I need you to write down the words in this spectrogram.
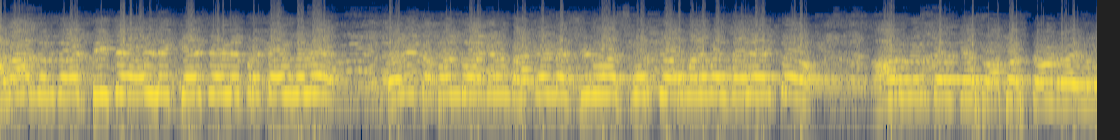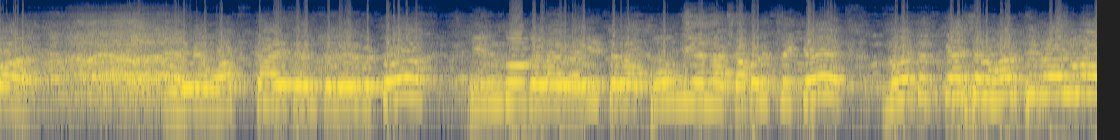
ಅದಾದ ನಂತರ ಟಿಜೆ ಹಳ್ಳಿ ಕೆಜೆ ಹಳ್ಳಿ ಪ್ರಕರಣದಲ್ಲಿ ದಲಿತ ಬಂಧು ಆಗಿರುವಂತಹ ಅಖಂಡ ಶ್ರೀನಿವಾಸ ಮೂರ್ತಿ ಅವರ ಮನೆ ಮೇಲೆ ದಾಳಿ ಆಯ್ತು. ಅವ್ರ ವಿರುದ್ಧ ಕೇಸ್ ವಾಪಸ್ ತಗೊಂಡ್ರ ಇಲ್ವಾ? ಏ, ಒಕ್ಕ ಇದೆ ಅಂತ ಹೇಳ್ಬಿಟ್ಟು ಹಿಂದೂಗಳ ರೈತರ ಭೂಮಿಯನ್ನ ಕಬಳಿಸಲಿಕ್ಕೆ ನೋಟಿಫಿಕೇಶನ್ ಹೊರತಿದ್ರು ಅಲ್ವಾ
